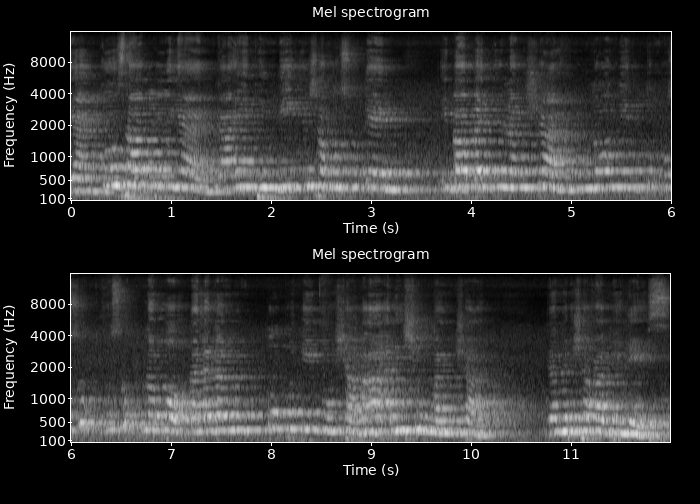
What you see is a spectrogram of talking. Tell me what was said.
Yan, kusa po yan, kahit hindi niyo siya kusutin, ibabad niyo lang siya, no need to kusok-kusok na po, talagang puputi po siya, maaalis yung mancha. Ganun siya kabilis.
